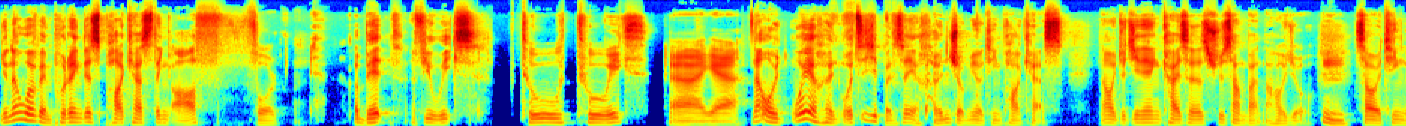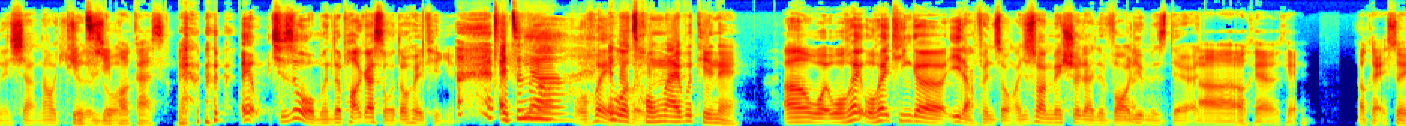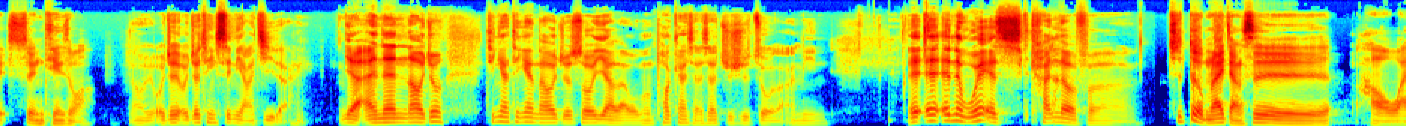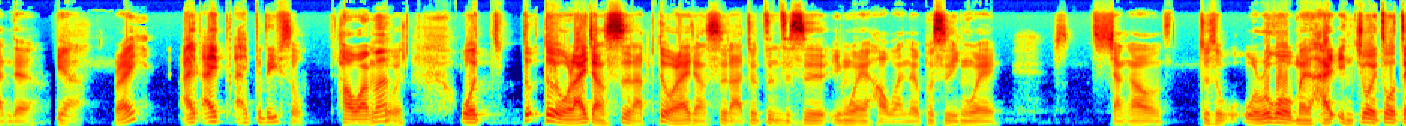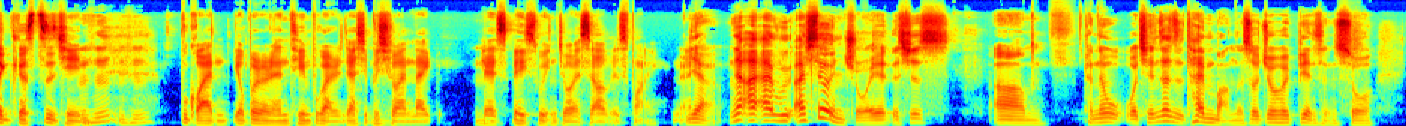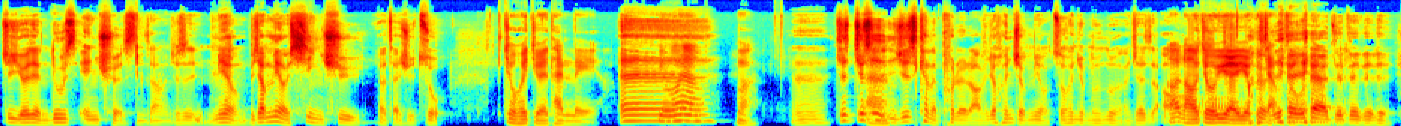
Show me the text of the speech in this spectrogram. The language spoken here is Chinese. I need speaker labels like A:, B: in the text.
A: You know, we've been putting this podcasting off for a bit, a few weeks.
B: Two two weeks. 啊、uh,，Yeah。
A: 那我我也很我自己本身也很久没有听 podcast，然后我就今天开车去上班，然后就嗯稍微听了一下，然后我就觉得说
B: 听自己 podcast。
A: 哎，其实我们的 podcast 我都会听，
B: 哎，真的吗？
A: Yeah, 我会，
B: 哎，我从来不听诶。
A: 呃，我我会我会听个一两分钟，I just want to make sure that the volume is there。
B: 啊，OK OK OK，所以所以你听什么？
A: 然后我就我就听新亚记的，Yeah，and then 然后我就听啊听啊，然后我就说 Yeah 了，我们 podcast 还是要继续做了。I mean，in a way it's kind of，
B: 其实对我们来讲是好玩的，Yeah，right？I I I believe so。
A: 好玩吗？
B: 我对对我来讲是啦，对我来讲是啦，就这只是因为好玩的，不是因为想要，就是我如果我们还 enjoy 做这个事情，嗯哼嗯哼。不管有没有人听，不管人家喜不喜欢，like let's let's enjoy ourselves is fine.
A: Yeah, yeah, I I I still enjoy it. It's just, um, 可能我前阵子太忙的时候，就会变成说，就有点 lose interest，你知道吗？就是没有比较没有兴趣要再去做，
B: 就会觉得太累。
A: 嗯，
B: 有啊，
A: 就就是你就是看 of put it off，就很久没有做，很久没有录了，就是哦，
B: 然后就越来越不想做。
A: 对对对对对。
